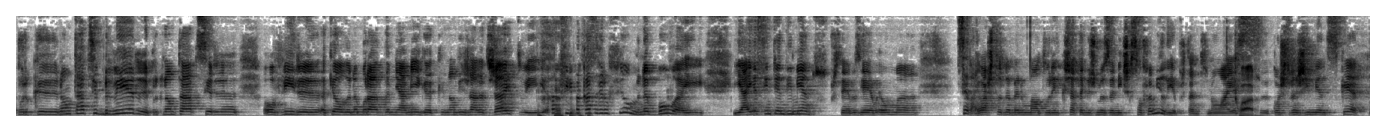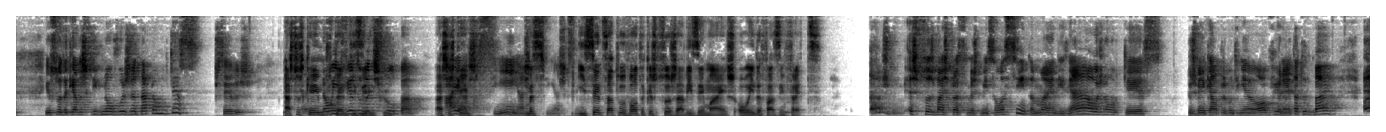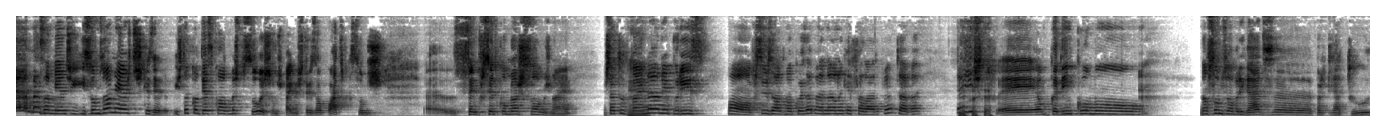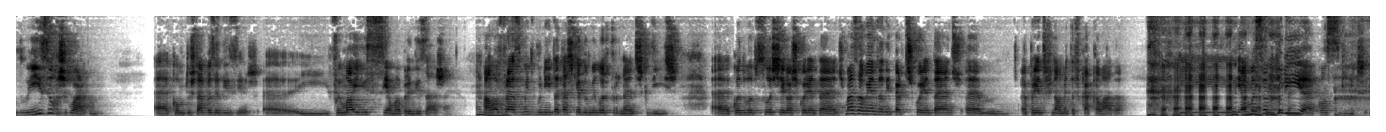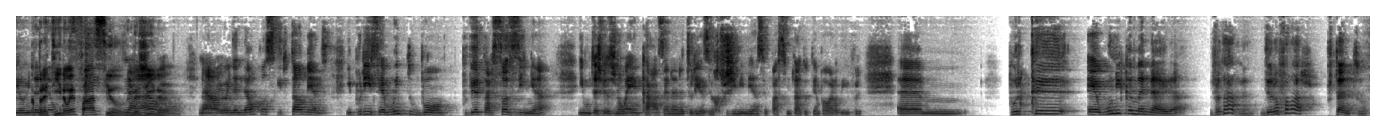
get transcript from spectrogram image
porque não me está a ser beber, porque não me está a ser eh, ouvir eh, aquele namorado da minha amiga que não diz nada de jeito e eu prefiro ir para casa ver um filme, na boa, e, e há esse entendimento, percebes? É, é uma sei lá, eu acho que estou também numa altura em que já tenho os meus amigos que são família, portanto não há esse claro. constrangimento sequer. Eu sou daquelas que digo não vou jantar para me apetece. Percebes? Achas que é importante não invento dizer uma isso? desculpa. Achas Ai, que é... acho que sim, acho Mas, que sim, acho que sim. E sentes à tua volta que as pessoas já dizem mais ou ainda fazem frete? As, as pessoas mais próximas de mim são assim também, dizem, ah, hoje não apetece. Depois vem aquela perguntinha óbvia, né? Está tudo bem? Ah, mais ou menos. E, e, somos honestos, quer dizer, isto acontece com algumas pessoas, somos pai uns três ou quatro que somos uh, ah, 100% como nós somos, não é? Mas está tudo hum. bem? Não, nem por isso. Oh, precisas de alguma coisa? Ah, não, não quer falar. Pronto, está bem. É isto. é, é um bocadinho como não somos obrigados a partilhar tudo e isso eu resguardo-me, uh, como tu estavas a dizer. Uh, e foi uma, isso sim é uma aprendizagem. Uhum. Há uma frase muito bonita que acho que é do Miller Fernandes que diz: uh, quando uma pessoa chega aos 40 anos, mais ou menos ali perto dos 40 anos, um, aprende finalmente a ficar calada. E, é uma sabedoria conseguir. Eu ainda Para não ti não é consegui. é fácil, não, imagina. Não, eu ainda não consegui totalmente. E por isso é muito bom poder estar sozinha, e muitas vezes não é em casa, é na natureza. Eu refugio-me imenso, eu passo metade do tempo ao ar livre, um, porque é a única maneira, verdade, de eu não falar. Portanto.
